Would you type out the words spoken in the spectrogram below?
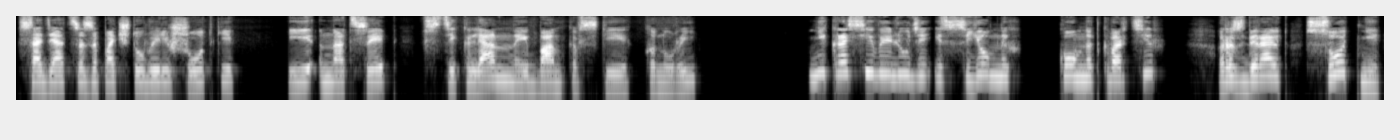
садятся за почтовые решетки и на цепь в стеклянные банковские конуры. Некрасивые люди из съемных комнат квартир разбирают сотни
